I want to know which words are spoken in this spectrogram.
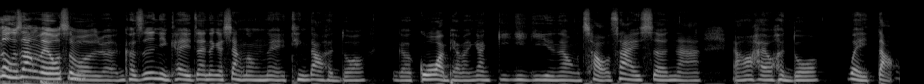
路上没有什么人，可是你可以在那个巷弄内听到很多那个锅碗瓢盆这样叽叽叽的那种炒菜声啊，然后还有很多味道，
